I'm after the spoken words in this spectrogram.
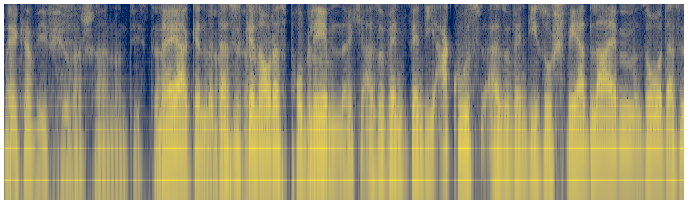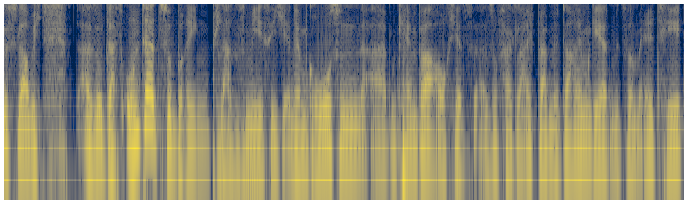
LKW-Führerschein und dies, das. Naja, gen ja, das ist ja, genau das Problem. Ja. Nicht? Also wenn, wenn die Akkus, also wenn die so schwer bleiben, so, das ist, glaube ich, also das unterzubringen, platzmäßig in einem großen äh, Camper, auch jetzt, also vergleichbar mit deinem Gerd, mit so einem LT,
